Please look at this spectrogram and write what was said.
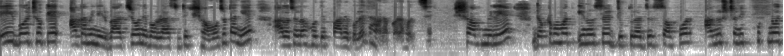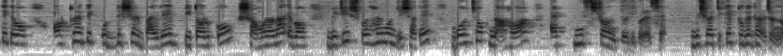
এই বৈঠকে আগামী নির্বাচন এবং রাজনৈতিক সমঝোতা নিয়ে আলোচনা হতে পারে বলে ধারণা করা হচ্ছে। সব মিলিয়ে ডক্টর মোহাম্মদ ইউনুসের যুক্তরাজ্য সফর আনুষ্ঠানিক কূটনৈতিক এবং অর্থনৈতিক উদ্দেশ্যের বাইরে বিতর্ক সমালোচনা এবং ব্রিটিশ প্রধানমন্ত্রীর সাথে বৈঠক না হওয়া এক মিশ্রণ তৈরি করেছে। বিষয়টিকে তুলে ধরার জন্য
